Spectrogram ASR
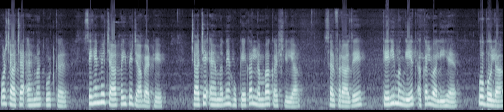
اور چاچا احمد اٹھ کر صحن میں چار پئی پہ جا بیٹھے۔ چاچے احمد نے حکے کا لمبا کش لیا۔ سرفرازے، تیری منگیت عقل والی ہے۔ وہ بولا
